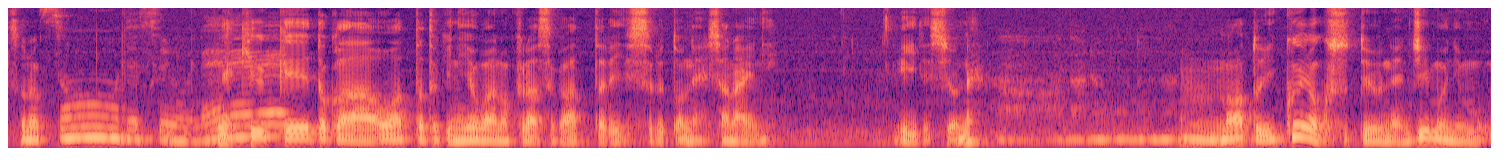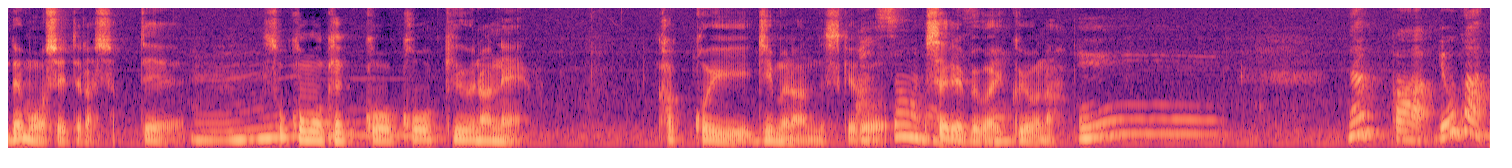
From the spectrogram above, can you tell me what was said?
そのそうですよね。ね休憩とか終わった時にヨガのクラスがあったりするとね社内にいいですよね、ああなるほどうん。まあ、あとイクイノックスっていうねジムにもでも教えてらっしゃってそこも結構高級なねかっこいいジムなんですけどね。セレブが行くような。へえなんかヨガっ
